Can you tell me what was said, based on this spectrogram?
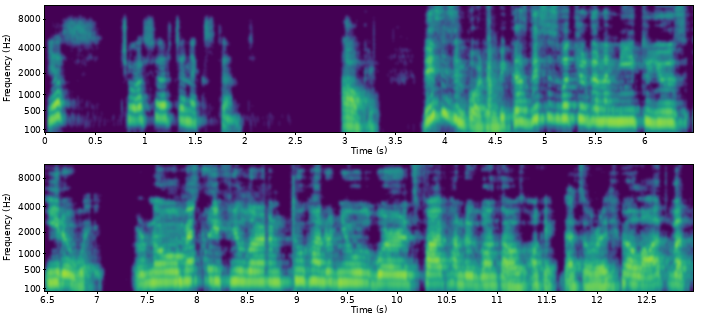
Yes, to a certain extent. Okay. This is important because this is what you're going to need to use either way. Or no matter if you learn 200 new words, 500, 1000. Okay, that's already a lot, but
